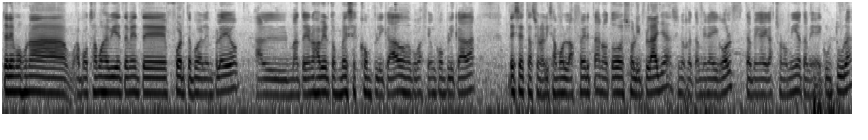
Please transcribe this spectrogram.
Tenemos una, apostamos evidentemente fuerte por el empleo, al mantenernos abiertos meses complicados, de ocupación complicada, desestacionalizamos la oferta, no todo es sol y playa, sino que también hay golf, también hay gastronomía, también hay cultura,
